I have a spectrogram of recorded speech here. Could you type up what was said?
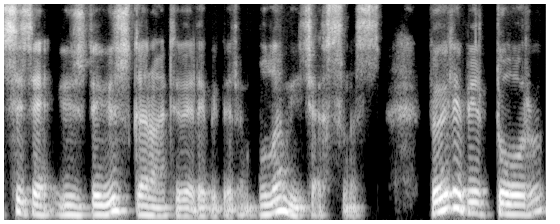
Size yüzde yüz garanti verebilirim. Bulamayacaksınız. Böyle bir doğru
